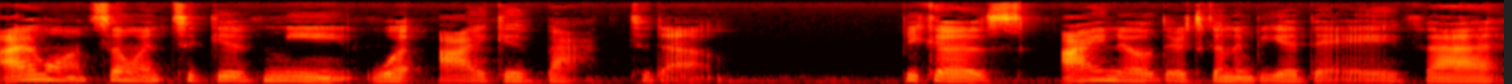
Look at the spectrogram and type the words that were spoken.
I want someone to give me what I give back to them because I know there's going to be a day that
